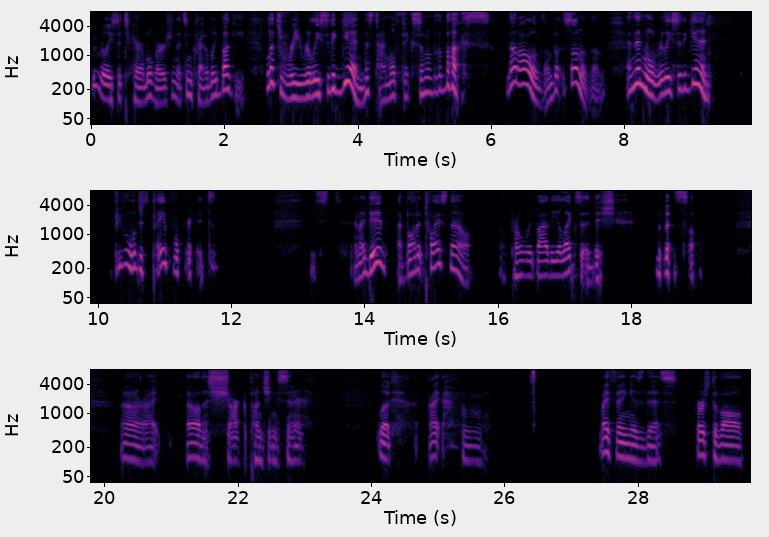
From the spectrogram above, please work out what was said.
we released a terrible version that's incredibly buggy. Let's re-release it again. This time we'll fix some of the bugs. Not all of them, but some of them. And then we'll release it again. People will just pay for it. And I did. I bought it twice now. I'll probably buy the Alexa edition. That's all. All right. Oh, the shark punching center. Look, I. Hmm, my thing is this. First of all,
